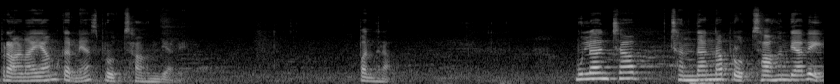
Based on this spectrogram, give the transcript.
प्राणायाम करण्यास प्रोत्साहन द्यावे. पंधरा. मुलांच्या छंदांना प्रोत्साहन द्यावे.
